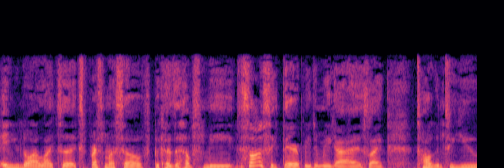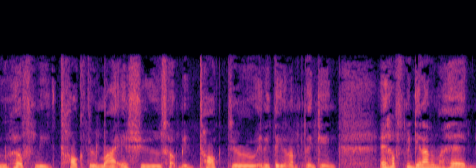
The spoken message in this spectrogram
And you know, I like to express myself because it helps me. This is honestly therapy to me, guys. Like, talking to you helps me talk through my issues, help me talk through anything that I'm thinking. It helps me get out of my head.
